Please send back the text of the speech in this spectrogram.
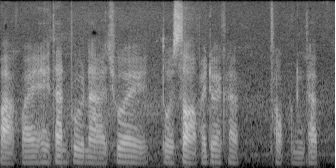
ฝากไว้ให้ท่านผู้นาช่วยตรวจสอบให้ด้วยครับ ขอบคุณครับ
